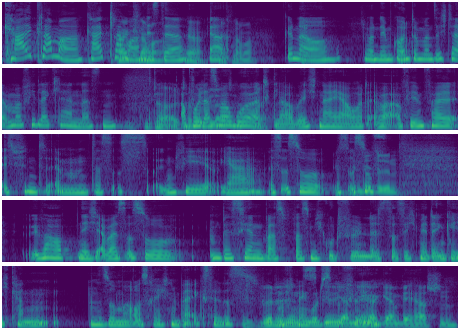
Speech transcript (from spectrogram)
Karl Klammer. Karl Klammer, Karl Klammer. heißt der. Ja, Karl Klammer. Genau. Von dem konnte man sich da immer viel erklären lassen. Guter alter Obwohl das war Word, glaube ich. Naja, whatever. Auf jeden Fall, ich finde, ähm, das ist irgendwie, ja, es ist so, es Ist ist in so drin. überhaupt nicht, aber es ist so ein bisschen was, was mich gut fühlen lässt, dass ich mir denke, ich kann eine Summe ausrechnen bei Excel. Das Ich würde den Skill ja mega gern beherrschen.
